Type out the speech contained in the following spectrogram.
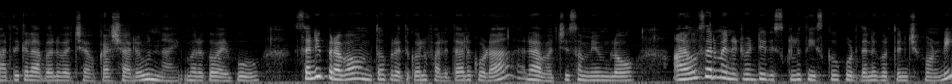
ఆర్థిక లాభాలు వచ్చే అవకాశాలు ఉన్నాయి. మరొక వైపు శని ప్రభావంతో ప్రతికూల ఫలితాలు కూడా రావచ్చు. సమయంలో అనవసరమైనటువంటి రిస్కులు తీసుకోకూడదని గుర్తుంచుకోండి.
